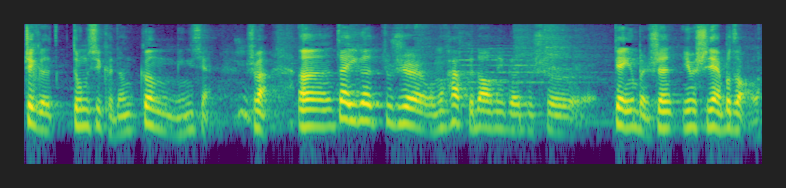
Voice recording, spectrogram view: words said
这个东西可能更明显，是吧？嗯，再一个就是我们还回到那个就是电影本身，因为时间也不早了。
